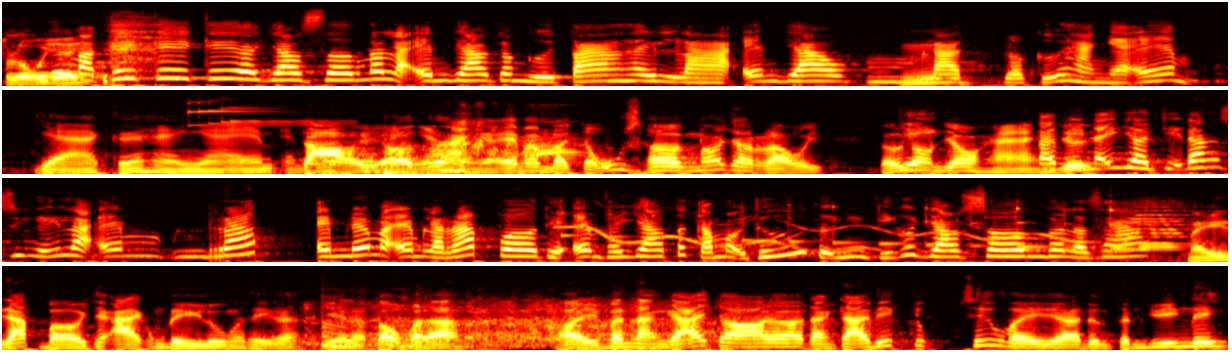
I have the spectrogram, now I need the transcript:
Lùi nhưng vậy? mà cái cái cái giao sơn đó là em giao cho người ta hay là em giao ừm, Ừ. là cửa hàng nhà em? Dạ cửa hàng nhà em. Em trời ơi cửa hàng nhà em em là chủ sơn nói cho rồi. Tưởng Chị- đâu giao hàng tại chứ. vì nãy giờ chị đang suy nghĩ là em rap em nếu mà em là rapper thì em phải giao tất cả mọi thứ tự nhiên chỉ có giao sơn thôi là sao này rapper chắc ai cũng đi luôn á thiệt á vậy là tốt rồi đó rồi bên đàn gái cho đàn trai biết chút xíu về à, đường tình duyên đi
